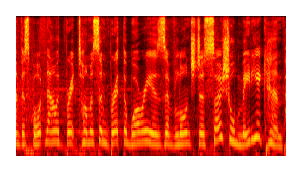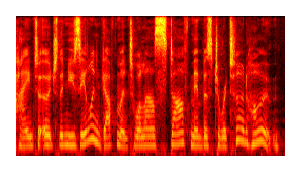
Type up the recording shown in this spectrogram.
Time for sport now with Brett Thomas and Brett. The Warriors have launched a social media campaign to urge the New Zealand government to allow staff members to return home.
